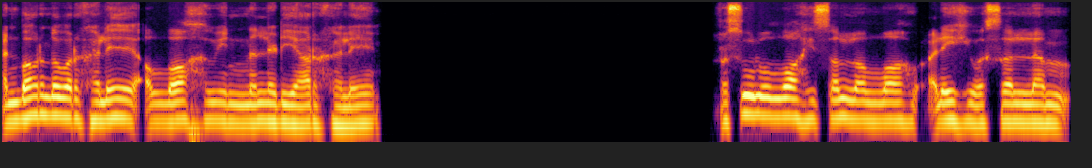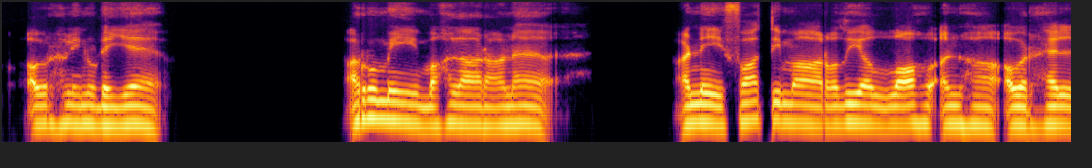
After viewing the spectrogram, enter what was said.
அன்பார்ந்தவர்களே அல்லாஹுவின் நல்லடியார்களே. ரசூலுல்லாஹி சல்லாஹு அலிஹி வசல்லம் அவர்களினுடைய அருமை மகளாரான அன்னை ஃபாத்திமா ரதி அல்லாஹு அன்ஹா அவர்கள்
